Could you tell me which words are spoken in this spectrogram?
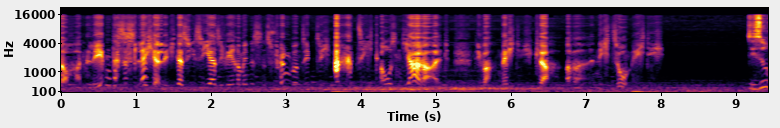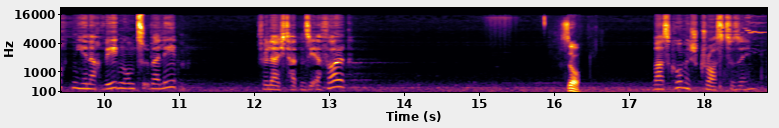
Noch am Leben? Das ist lächerlich. Das hieße ja, sie wäre mindestens 75, 80.000 Jahre alt. Die waren mächtig, klar, aber nicht so mächtig. Sie suchten hier nach Wegen, um zu überleben. Vielleicht hatten sie Erfolg. So. War es komisch, Cross zu sehen?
